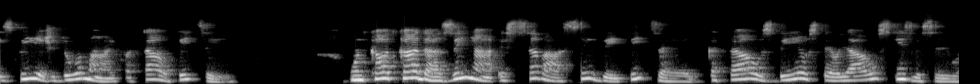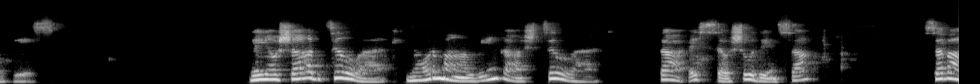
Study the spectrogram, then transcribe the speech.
es bieži domāju par tavu ticību. Un kaut kādā ziņā es savā sirdī ticēju, ka tavs dievs tev ļaus izveseļoties. Ja jau šādi cilvēki, normāli, vienkārši cilvēki, tā es sev šodien saku, savā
